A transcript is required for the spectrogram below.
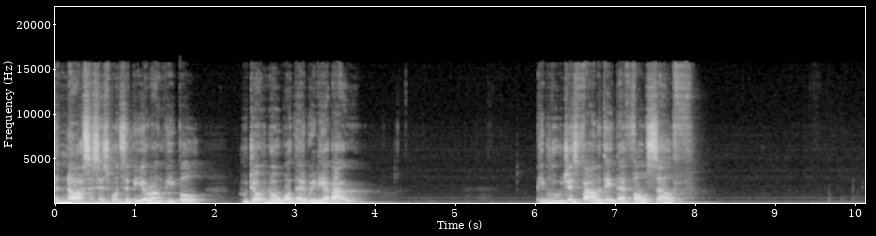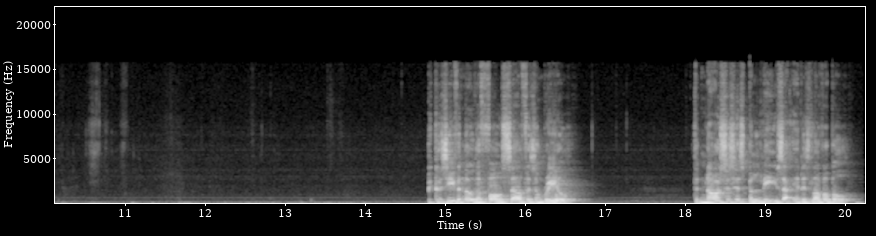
The narcissist wants to be around people who don't know what they're really about. People who just validate their false self. Because even though the false self isn't real, the narcissist believes that it is lovable.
